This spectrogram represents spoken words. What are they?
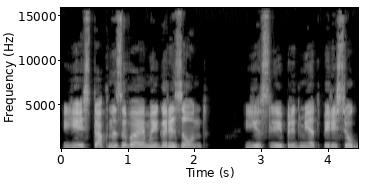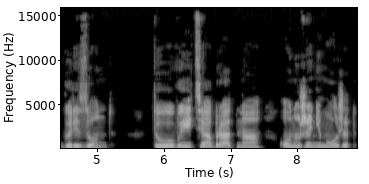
есть так называемый горизонт. Если предмет пересек горизонт, то выйти обратно он уже не может.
